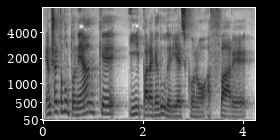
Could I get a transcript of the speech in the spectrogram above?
e a un certo punto neanche i paracadute riescono a fare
